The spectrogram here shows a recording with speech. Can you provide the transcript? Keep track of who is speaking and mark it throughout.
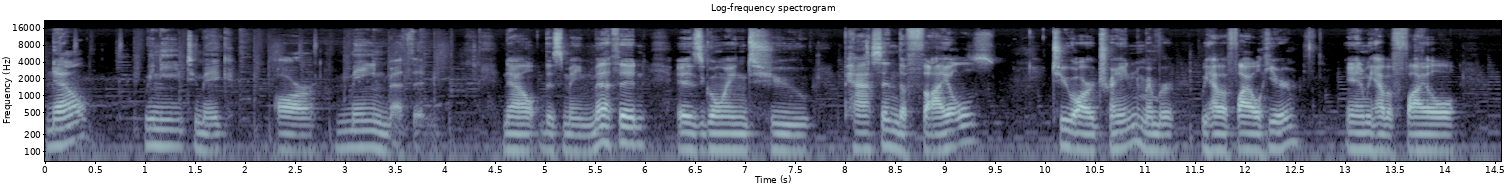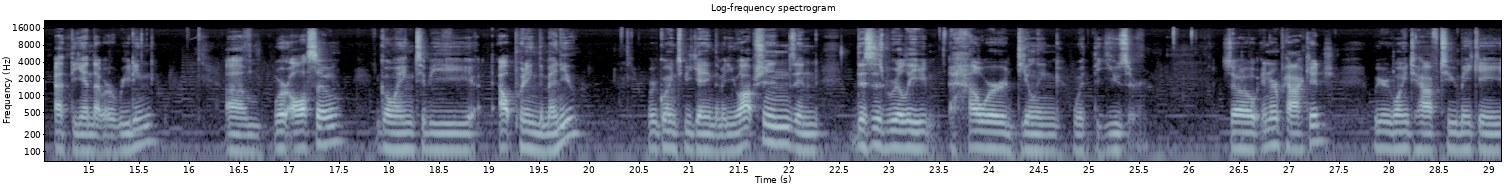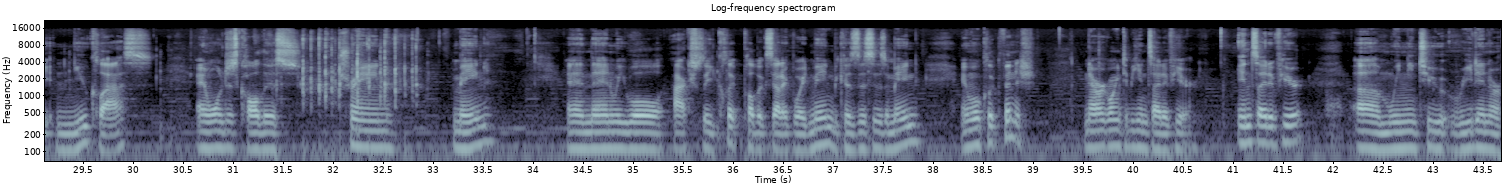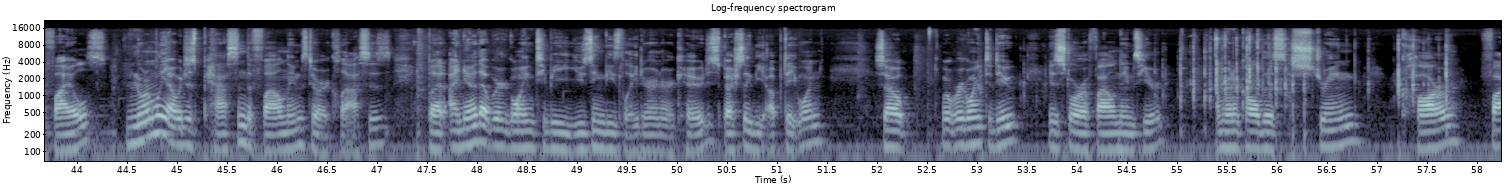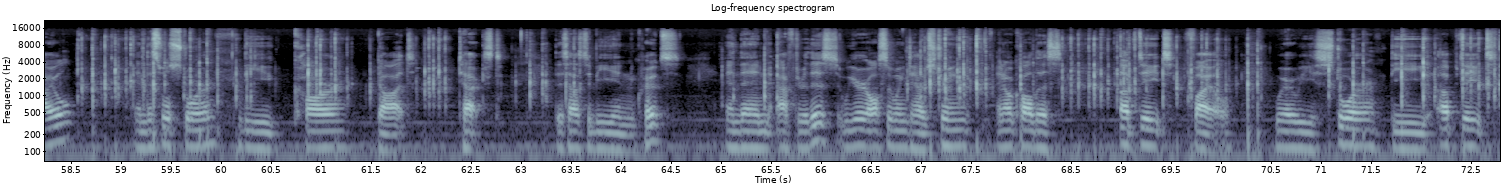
Speaker 1: Now we need to make our main method. Now this main method is going to pass in the files to our train. Remember, we have a file here and we have a file at the end that we're reading. Um, we're also going to be outputting the menu. We're going to be getting the menu options and this is really how we're dealing with the user. So in our package, we are going to have to make a new class and we'll just call this train main. And then we will actually click public static void main because this is a main and we'll click finish. Now we're going to be inside of here. Inside of here, um, we need to read in our files. Normally I would just pass in the file names to our classes, but I know that we're going to be using these later in our code, especially the update one. So what we're going to do is store our file names here. I'm going to call this string car file, and this will store the car dot text. This has to be in quotes. And then after this, we are also going to have string, and I'll call this update file, where we store the update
